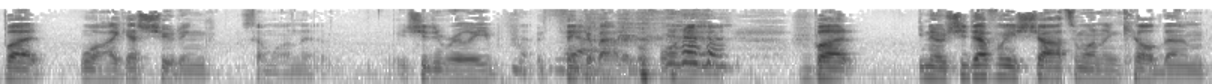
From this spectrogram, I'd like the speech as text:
but well, I guess shooting someone. uh, She didn't really think Yeah. about it beforehand, but you know, she definitely shot someone and killed them.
